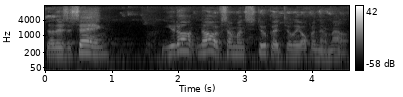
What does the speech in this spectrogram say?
So there's a saying, you don't know if someone's stupid till they open their mouth.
